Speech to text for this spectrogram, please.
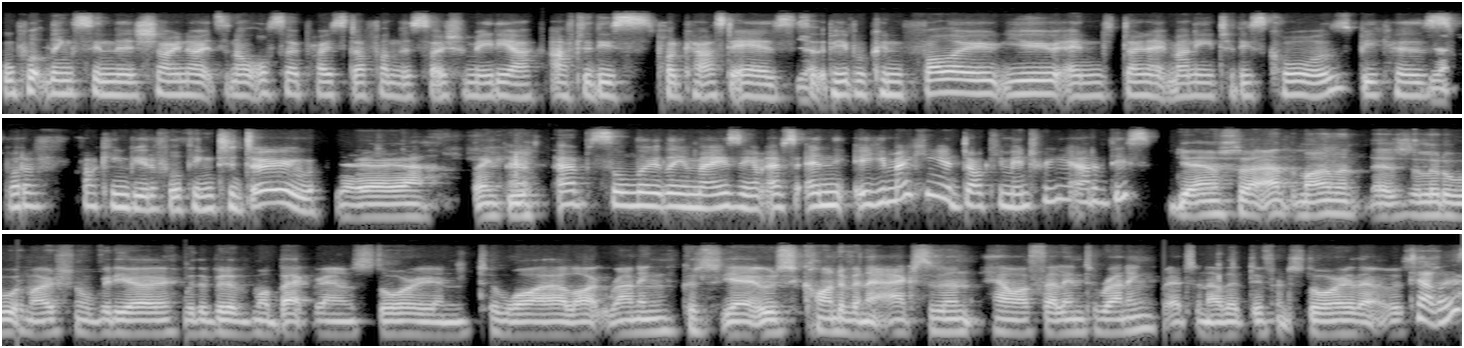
we'll put links in the show notes, and I'll also post stuff on the social media after this podcast airs, yeah. so that people can follow you and donate money to this cause. Because yeah. what a fucking beautiful thing to do. Yeah, yeah, yeah. Thank you. Absolutely amazing. And are you making a documentary out of this? Yeah. So at the moment, there's a little promotional video with a bit of my background story and to why I like running. Because yeah, it was kind of an accident how I fell into running. That's another different story that was Tell us.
